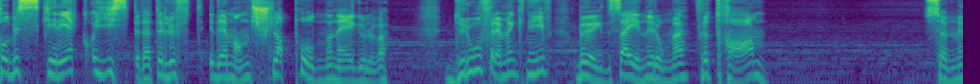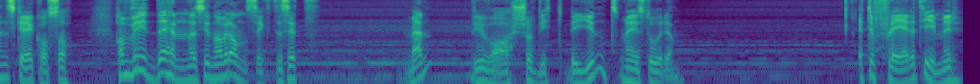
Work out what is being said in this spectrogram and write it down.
Colby skrek og gispet etter luft idet mannen slapp hodene ned i gulvet. Dro frem en kniv og bevegde seg inn i rommet for å ta ham. Sønnen min skrek også. Han vridde hendene sine over ansiktet sitt. Men vi var så vidt begynt med historien. Etter flere timer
